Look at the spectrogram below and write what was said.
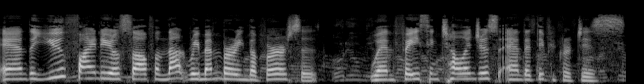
And you find yourself not remembering the verses when facing challenges and the difficulties.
